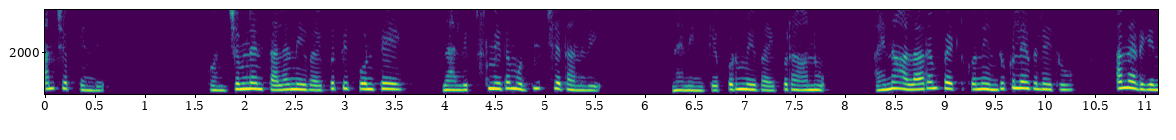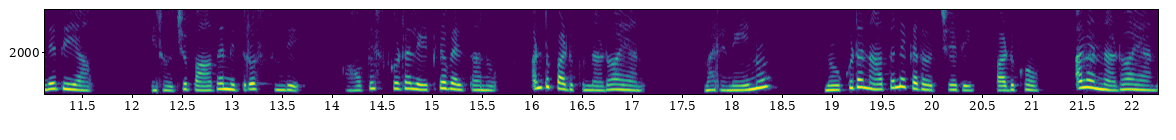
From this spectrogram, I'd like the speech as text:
అని చెప్పింది. కొంచెం నేను తల నీ వైపు తిప్పుంటే నా లిప్స్ మీద ముద్దిచ్చేదానివి. నేను ఇంకెప్పుడు మీ వైపు రాను. అయినా అలారం పెట్టుకొని ఎందుకు లేవలేదు? అని అడిగింది దియా ఈరోజు బాగా నిద్రొస్తుంది. ఆఫీస్ కూడా లేట్‌గా వెళ్తాను అంటూ పడుకున్నాడు అయాన్. మరి నేను? నువ్వు కూడా నాతోనే కదా వచ్చేది. పడుకో అని అన్నాడు అయాన్.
